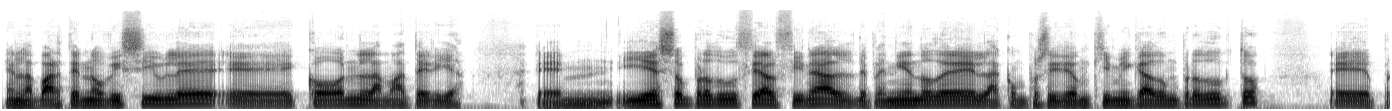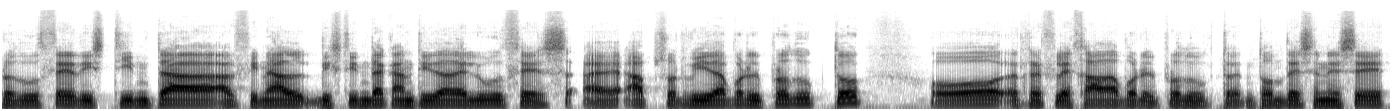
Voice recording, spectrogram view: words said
en la parte no visible eh, con la materia. Em, y eso produce al final, dependiendo de la composición química de un producto, eh, produce distinta, al final, distinta cantidad de luz es eh, absorbida por el producto o reflejada por el producto. Entonces, en ese,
